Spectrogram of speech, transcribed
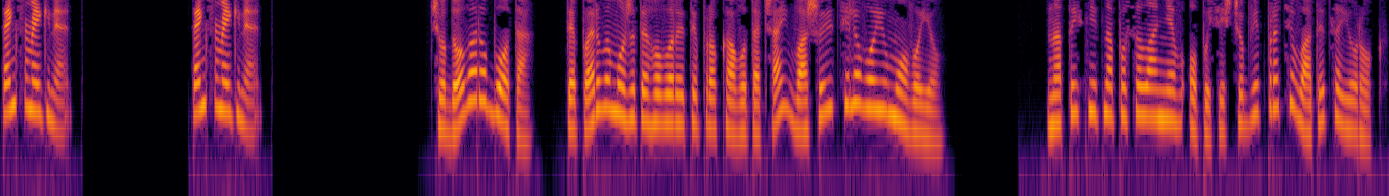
Thanks for making it. Thanks for making it. Чудова робота! Тепер ви можете говорити про каву та чай вашою цільовою мовою. Натисніть на посилання в описі, щоб відпрацювати цей урок.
